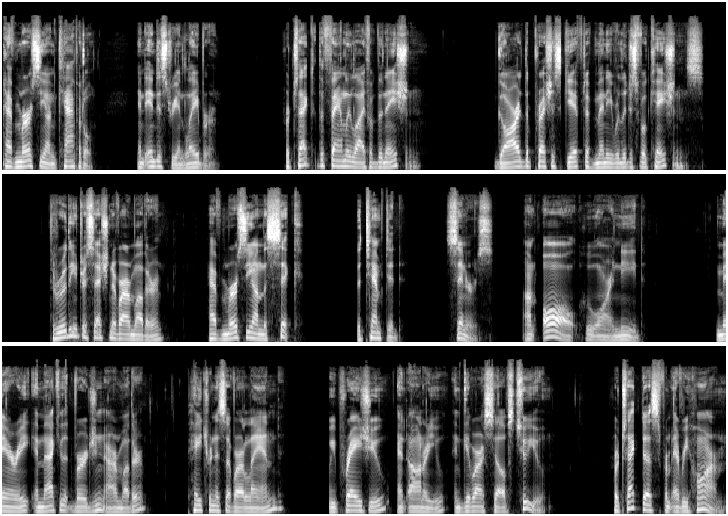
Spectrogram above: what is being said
Have mercy on capital and industry and labor. Protect the family life of the nation. Guard the precious gift of many religious vocations. Through the intercession of our Mother, have mercy on the sick, the tempted, sinners, on all who are in need. Mary, Immaculate Virgin, our Mother, patroness of our land, we praise you and honor you and give ourselves to you. Protect us from every harm.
